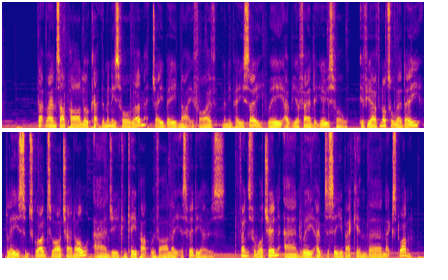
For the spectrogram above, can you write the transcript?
That rounds up our look at the MinisForum JB95 Mini PC. We hope you found it useful. If you have not already, please subscribe to our channel and you can keep up with our latest videos. Thanks for watching and we hope to see you back in the next one.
